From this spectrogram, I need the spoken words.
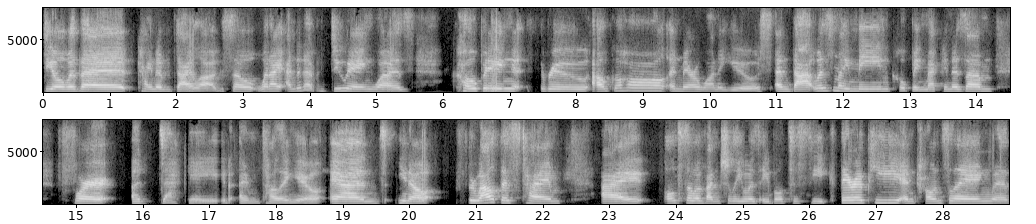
deal with it kind of dialogue. So what I ended up doing was coping through alcohol and marijuana use and that was my main coping mechanism for a decade, I'm telling you. And, you know, throughout this time, I also eventually was able to seek therapy and counseling with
